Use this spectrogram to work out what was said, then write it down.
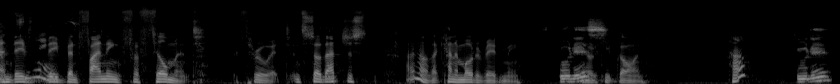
and they've that's they've been finding fulfillment through it, and so that just I don't know that kind of motivated me, Who it you know, to keep going. Huh? Who did?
